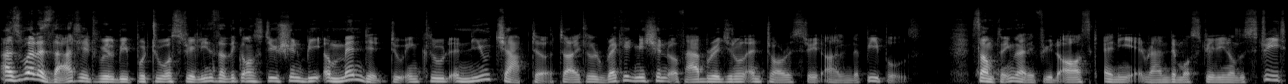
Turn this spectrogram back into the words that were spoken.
As well as that, it will be put to Australians that the Constitution be amended to include a new chapter titled Recognition of Aboriginal and Torres Strait Islander Peoples. Something that if you'd ask any random Australian on the street,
